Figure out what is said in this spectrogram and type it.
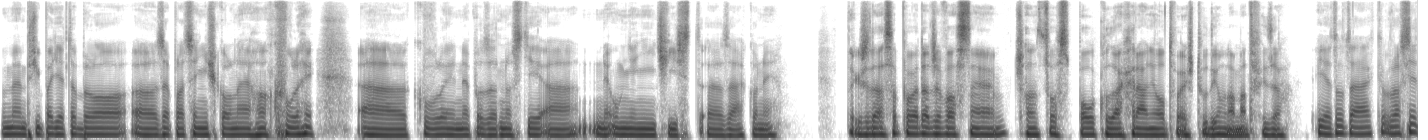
V mém případě to bylo zaplacení školného kvůli, kvůli nepozornosti a neumění číst zákony. Takže dá se povedat, že vlastně členstvo v spolku zachránilo tvoje studium na matfize. Je to tak. Vlastně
